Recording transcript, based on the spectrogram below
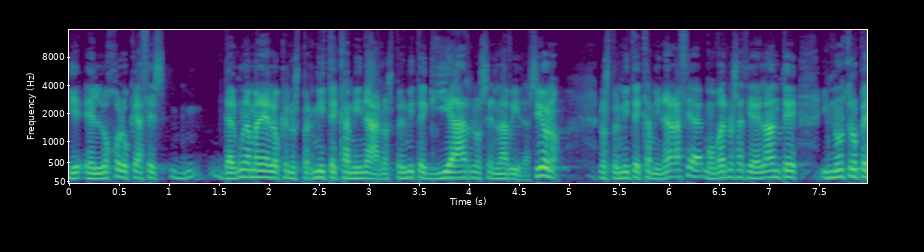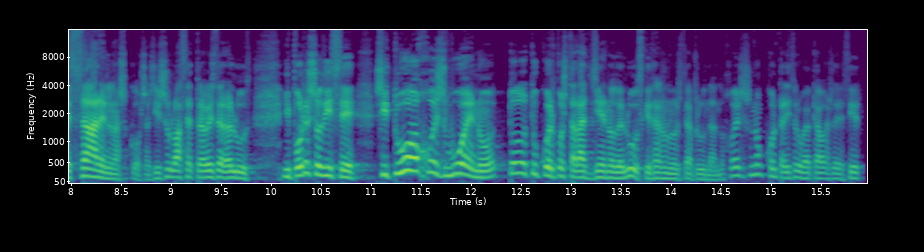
y el ojo lo que hace es, de alguna manera, lo que nos permite caminar, nos permite guiarnos en la vida, ¿sí o no? Nos permite caminar, hacia, movernos hacia adelante y no tropezar en las cosas, y eso lo hace a través de la luz. Y por eso dice, si tu ojo es bueno, todo tu cuerpo estará lleno de luz. Quizás uno lo esté preguntando, joder, eso no contradice lo que acabas de decir.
